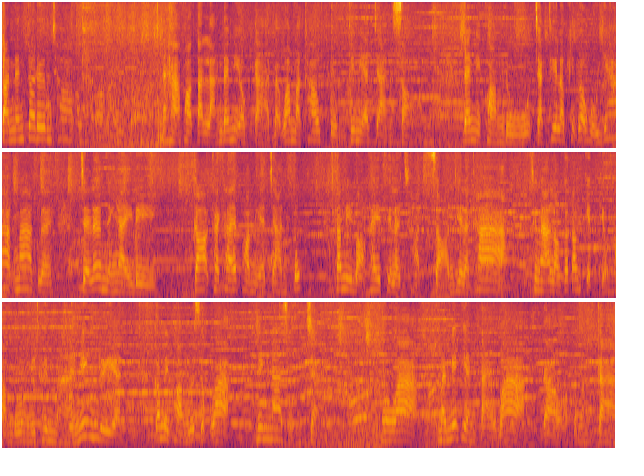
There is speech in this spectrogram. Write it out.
ตอนนั้นก็เริ่มชอบแล้วนะคะพอตอนหลังได้มีโอกาสแบบว่ามาเข้ากลุ่มที่มีอาจารย์สอน ได้มีความรู้จากที่เราคิดว่าโอ้โหยากมากเลย จะเริ่มยังไงดี ก็คล้ายๆ พอมีอาจารย์ปุ๊บก็มีบอกให้ทีละช็อตสอนทีละท่าใช่ไหมเราก็ต้องเก็บเกี่ยวความรู้นี้ขึ้นมา ยิ่งเรียนก็มีความรู้สึกว่ายิ่งน่าสนใจ เพราะว่ามันไม่เพียงแต่ว่าเราออกกำลังกา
